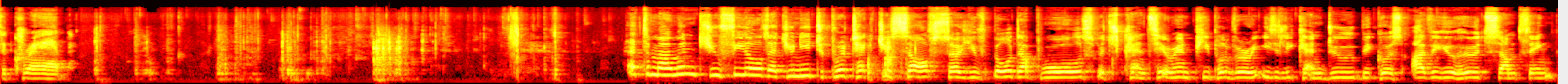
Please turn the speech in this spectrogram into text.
The crab. At the moment, you feel that you need to protect yourself, so you've built up walls, which Cancerian people very easily can do because either you heard something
